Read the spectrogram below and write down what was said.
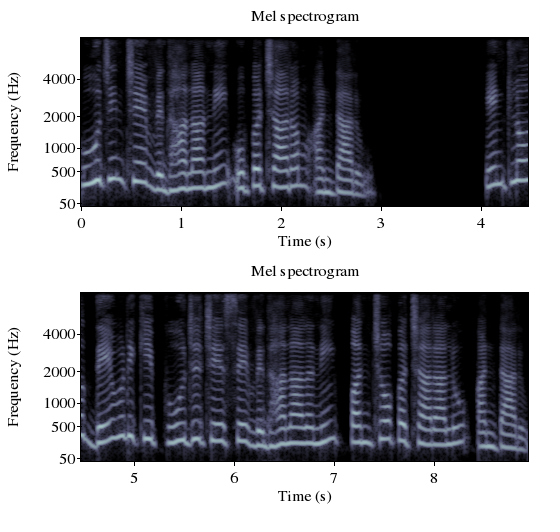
పూజించే విధానాన్ని ఉపచారం అంటారు. ఇంట్లో దేవుడికి పూజ చేసే విధానాలని పంచోపచారాలు అంటారు.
